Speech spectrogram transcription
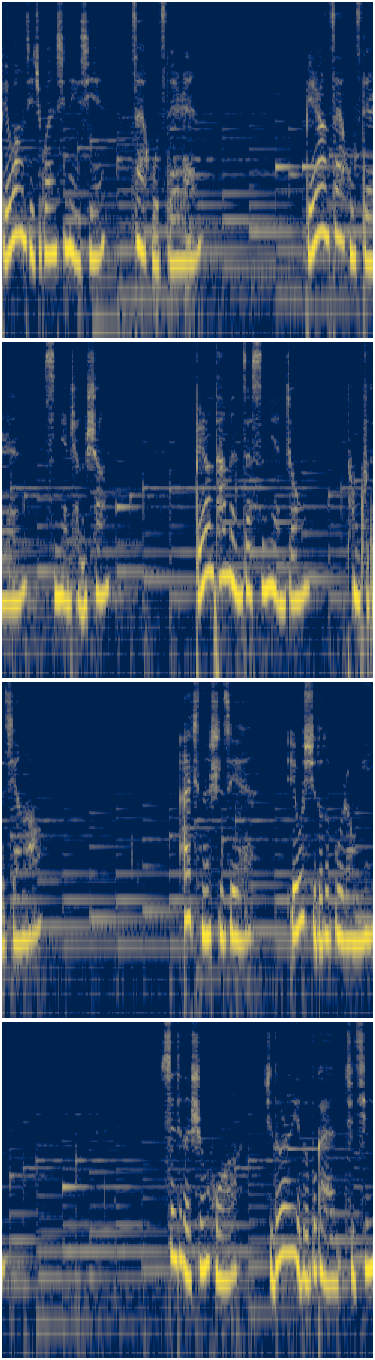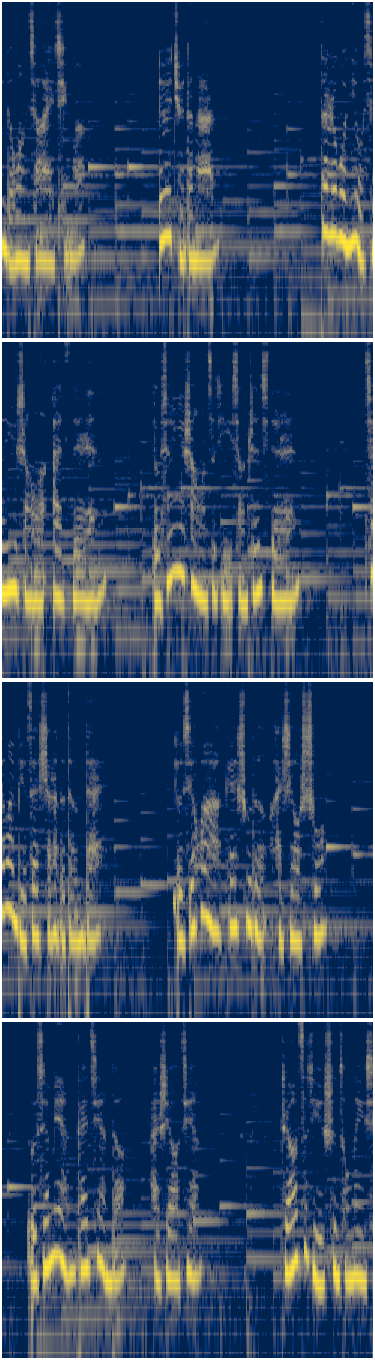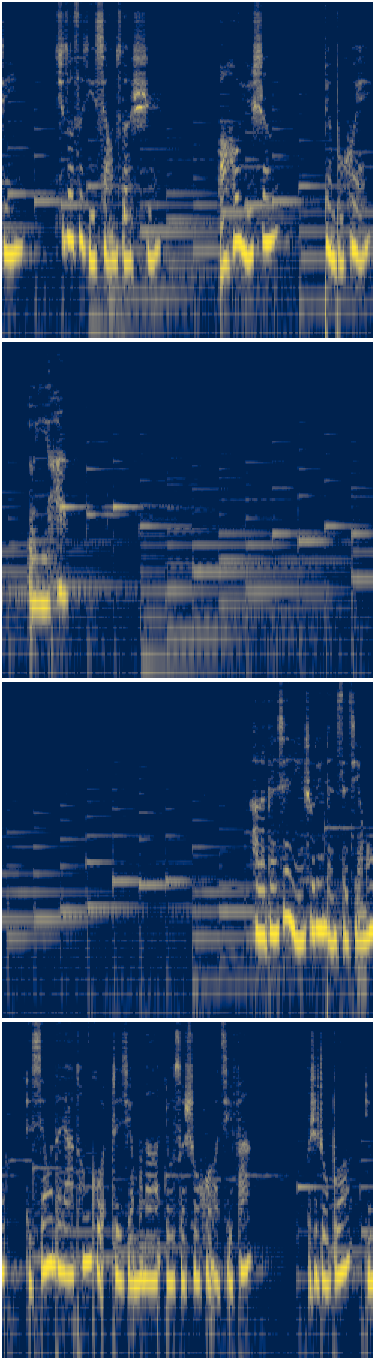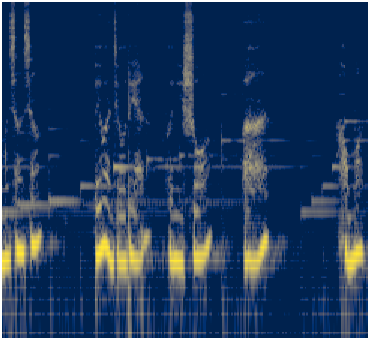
别忘记去关心那些在乎自己的人。别让在乎自己的人思念成伤，别让他们在思念中痛苦的煎熬。爱情的世界有许多的不容易。现在的生活，许多人也都不敢去轻易的妄想爱情了，因为觉得难。但如果你有幸遇上了爱自己的人，有幸遇上了自己想珍惜的人，千万别再傻傻的等待。有些话该说的还是要说，有些面该见的还是要见。只要自己顺从内心，去做自己想做的事。往后余生，便不会有遗憾。好了，感谢您收听本期的节目，也希望大家通过这节目呢有所收获和启发。我是主播柠檬香香，每晚九点和你说晚安，好梦。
